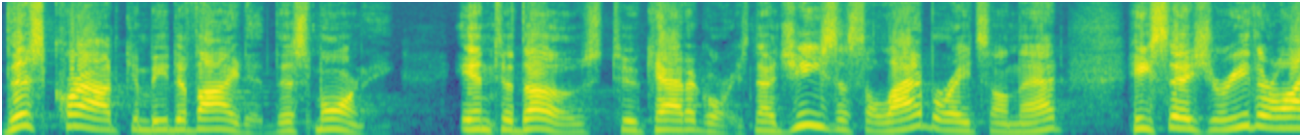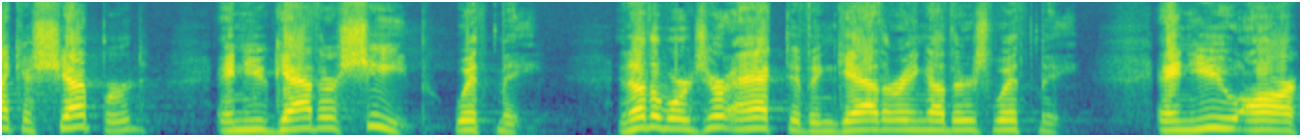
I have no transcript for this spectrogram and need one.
This crowd can be divided this morning into those two categories. Now, Jesus elaborates on that. He says, You're either like a shepherd and you gather sheep with me. In other words, you're active in gathering others with me, and you are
